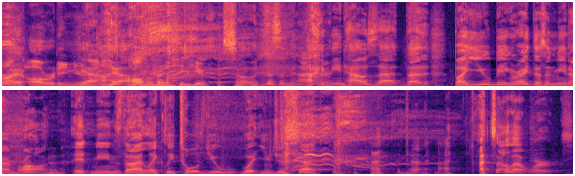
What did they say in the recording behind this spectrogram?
I already knew. yeah, that. I already knew. So it doesn't matter. I mean, how's that? That by you being right doesn't mean I'm wrong. It means that I likely told you what you just said. That's how that works.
